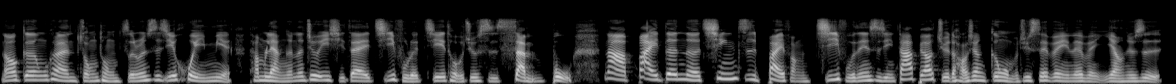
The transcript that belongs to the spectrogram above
然后跟乌克兰总统泽伦斯基会面。他们两个呢，就一起在基辅的街头就是散步。那拜登呢，亲自拜访基辅这件事情，大家不要觉得好像跟我们去 Seven Eleven 一样，就是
